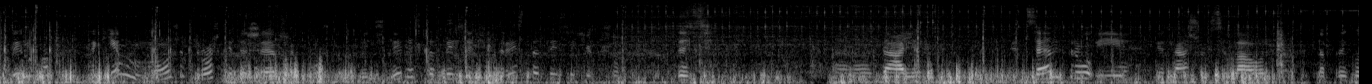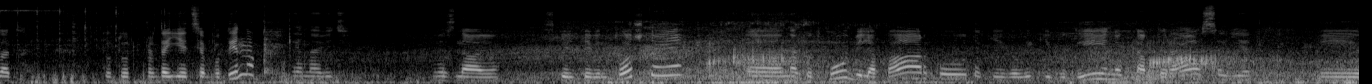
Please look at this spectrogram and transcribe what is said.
будинку, такі можуть трошки дешевше коштувати. 400 тисяч, 300 тисяч, якщо десь е, далі від центру і від нашого села. От, наприклад, тут, тут продається будинок, я навіть не знаю, скільки він коштує. Е, На кутку біля парку, такий великий будинок, там тераса є, і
